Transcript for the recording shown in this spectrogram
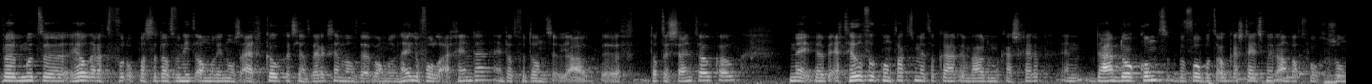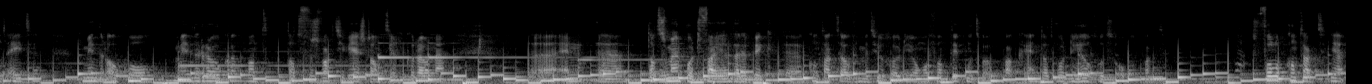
we moeten heel erg ervoor oppassen dat we niet allemaal in ons eigen kokertje aan het werk zijn, want we hebben allemaal een hele volle agenda. En dat we dan zeggen, ja, dat is zijn toko. Nee, we hebben echt heel veel contacten met elkaar en we houden elkaar scherp. En daardoor komt bijvoorbeeld ook er steeds meer aandacht voor gezond eten. Minder alcohol, minder roken, want dat verzwakt je weerstand tegen corona. Uh, en uh, dat is mijn portefeuille en daar heb ik uh, contact over met Hugo de Jonge van dit moeten we ook pakken. En dat wordt nu heel goed opgepakt. Ja. Dus volop contact, ja.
